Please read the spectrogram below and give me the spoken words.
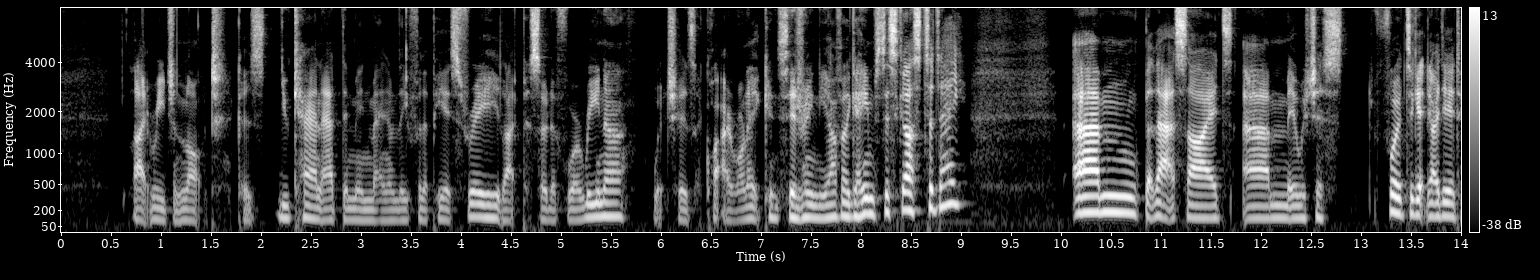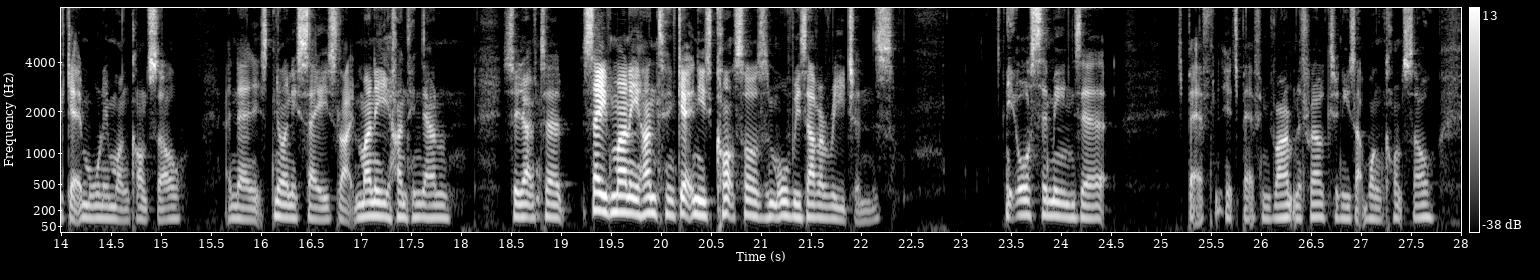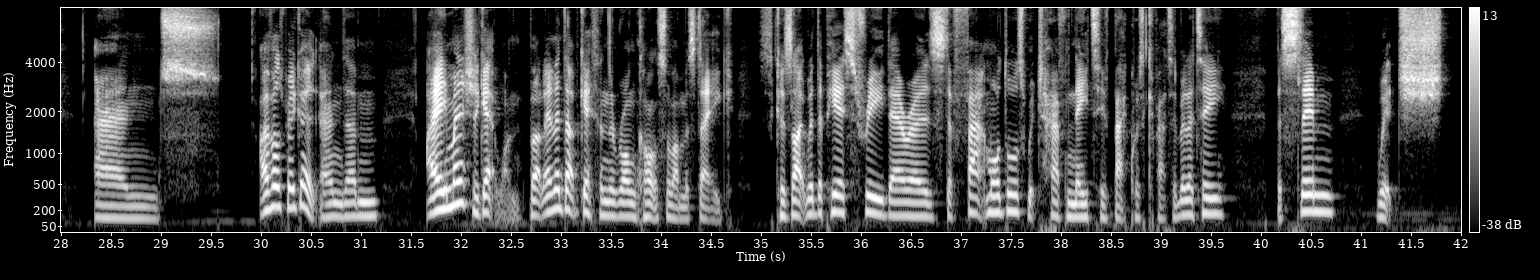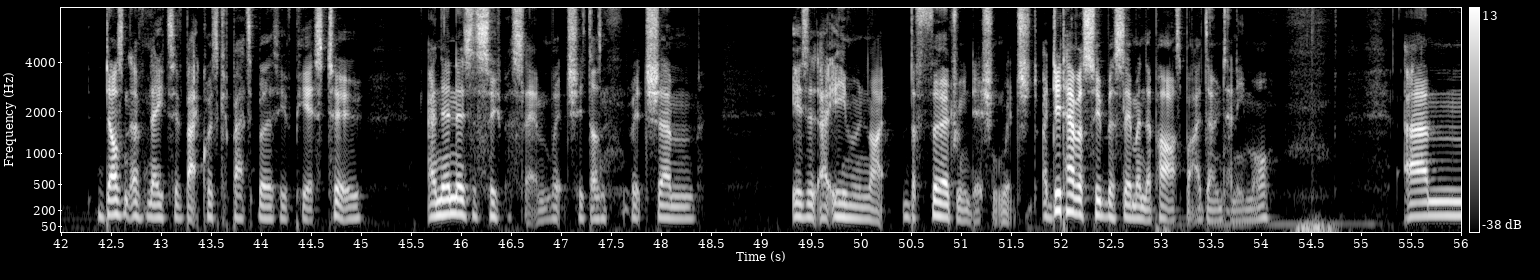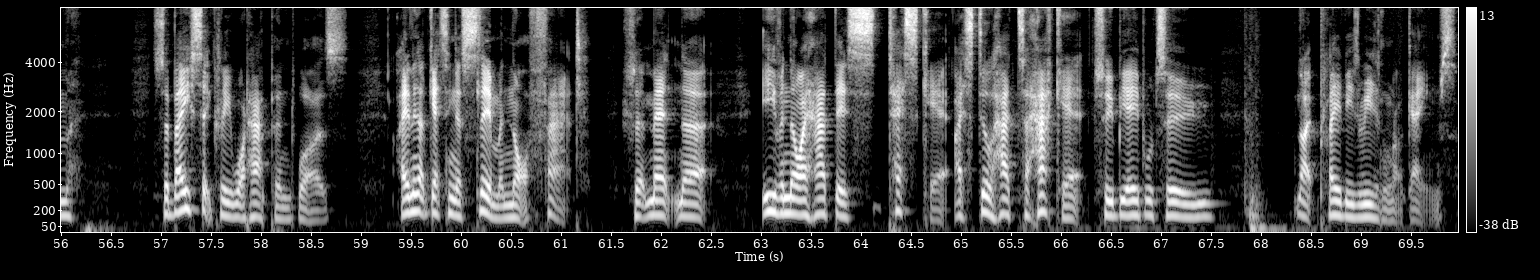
like region locked, because you can add them in manually for the PS3, like Persona 4 Arena, which is quite ironic considering the other games discussed today. Um, but that aside, um, it was just for to get the idea to get them all in one console, and then it's not only saves like money hunting down, so you don't have to save money hunting getting these consoles from all these other regions. It also means that it's better. For, it's better for the environment as well because you can use that one console, and I thought it was pretty good. And um, I managed to get one, but I ended up getting the wrong console by mistake. Because like with the PS3, there is the fat models which have native backwards compatibility, the slim which doesn't have native backwards compatibility of PS2, and then there's the Super Slim, which it doesn't, which um, is it even like the third rendition, which I did have a Super Slim in the past, but I don't anymore. Um, so basically, what happened was I ended up getting a Slim and not a Fat, so it meant that even though I had this test kit, I still had to hack it to be able to like play these regional games.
